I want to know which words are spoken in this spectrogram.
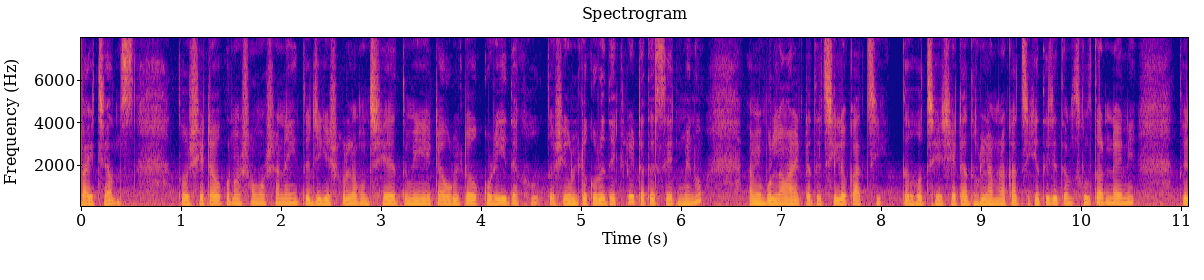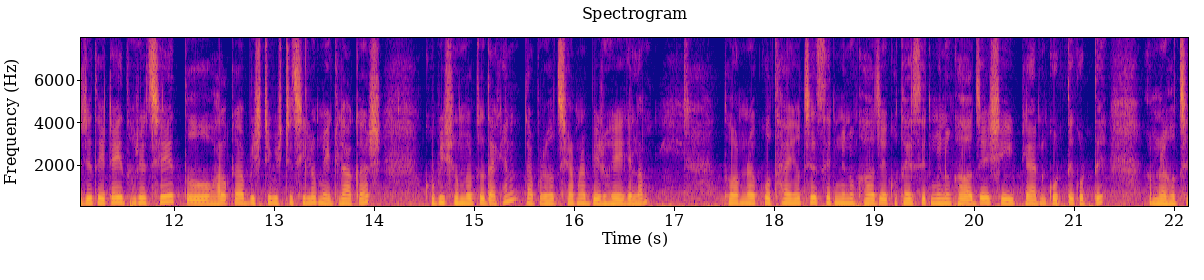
বাই চান্স তো সেটাও কোনো সমস্যা নেই। তো জিজ্ঞেস করলাম হচ্ছে, তুমি এটা উল্টো করেই দেখো? তো সে উল্টো করে দেখল, এটাতে সেট মেনু আমি বললাম, আরেকটাতে ছিল কাচ্চি। তো হচ্ছে সেটা ধরলে আমরা কাচ্চি খেতে যেতাম সুলতান ডাইনে। তো যেহেতু এটাই ধরেছে, তো হালকা বৃষ্টি বৃষ্টি ছিল, মেঘলা আকাশ। খুবই সুন্দর তো দেখেন। তারপরে হচ্ছে আমরা বের হয়ে গেলাম। তো আমরা কোথায় হচ্ছে সেট মেনু খাওয়া যায়, কোথায় সেট মেনু খাওয়া যায়, সেই প্ল্যান করতে করতে আমরা হচ্ছে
